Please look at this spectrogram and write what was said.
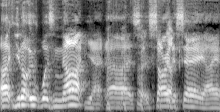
Uh, you know, it was not yet. Uh, so, sorry to say, I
